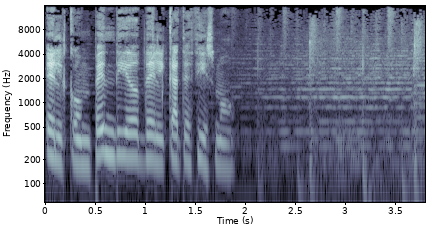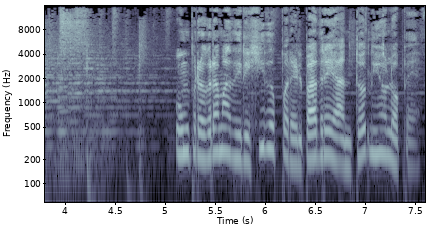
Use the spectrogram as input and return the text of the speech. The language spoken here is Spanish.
El Compendio del Catecismo. Un programa dirigido por el Padre Antonio López.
